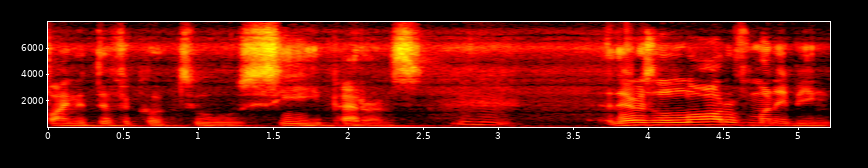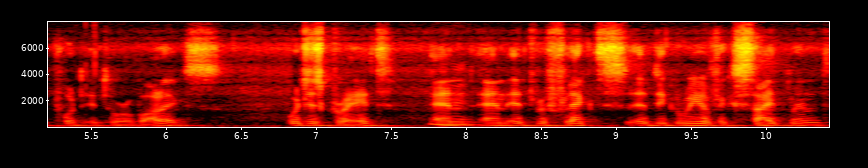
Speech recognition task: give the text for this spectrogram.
find it difficult to see patterns. Mm-hmm. There's a lot of money being put into robotics, which is great, and, mm-hmm. and it reflects a degree of excitement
